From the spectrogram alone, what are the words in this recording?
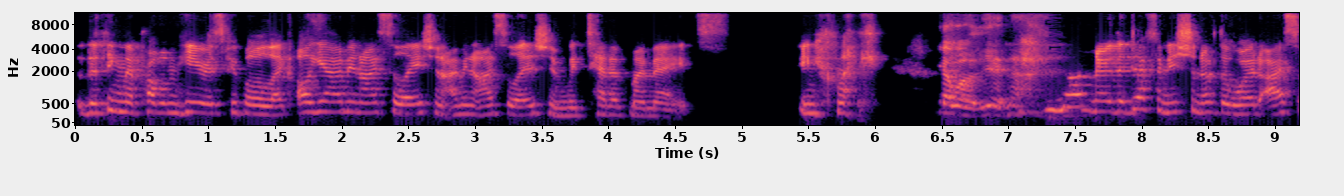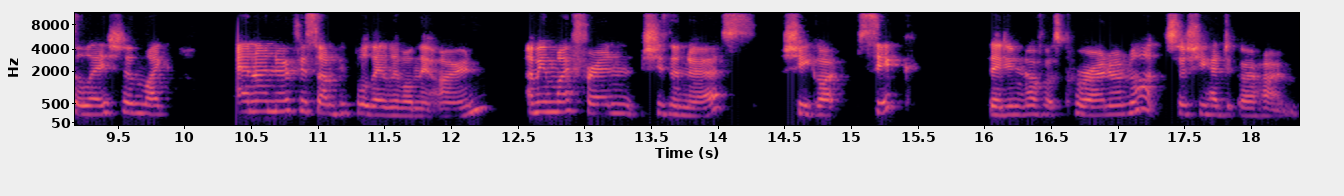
the thing, the problem here is people are like, oh yeah, I'm in isolation. I'm in isolation with ten of my mates. And you're like, yeah, well, yeah, no. you don't know the definition of the word isolation. Like, and I know for some people they live on their own. I mean, my friend, she's a nurse. She got sick. They didn't know if it was corona or not, so she had to go home.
